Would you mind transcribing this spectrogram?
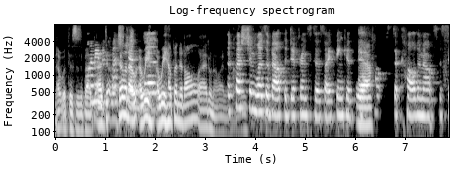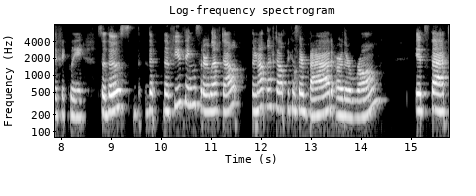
not what this is about. Well, I mean, uh, Dylan, are, are we are we helping at all? I don't know. I don't the know. question was about the differences. I think it, yeah. it, helps to call them out specifically. So those the the few things that are left out, they're not left out because they're bad or they're wrong. It's that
